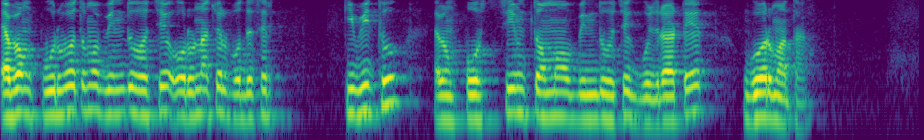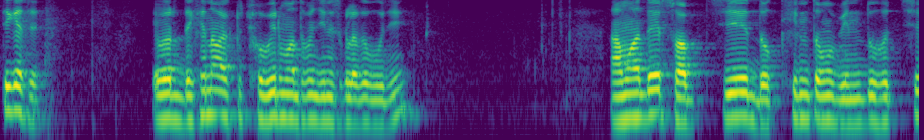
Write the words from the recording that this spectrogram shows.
এবং পূর্বতম বিন্দু হচ্ছে অরুণাচল প্রদেশের কিবিথু এবং পশ্চিমতম বিন্দু হচ্ছে গুজরাটের গোরমাথা। ঠিক আছে? এবার দেখে নাও একটু ছবির মাধ্যমে জিনিসগুলোকে বুঝি। আমাদের সবচেয়ে দক্ষিণতম বিন্দু হচ্ছে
